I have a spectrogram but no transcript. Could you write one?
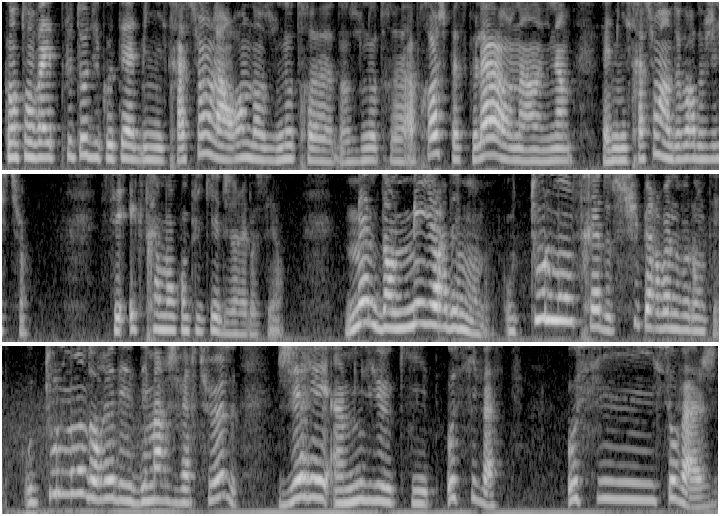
quand on va être plutôt du côté administration, là on rentre dans une autre, dans une autre approche parce que là on a l'administration a un devoir de gestion. C'est extrêmement compliqué de gérer l'océan même dans le meilleur des mondes, où tout le monde serait de super bonne volonté, où tout le monde aurait des démarches vertueuses, gérer un milieu qui est aussi vaste, aussi sauvage,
